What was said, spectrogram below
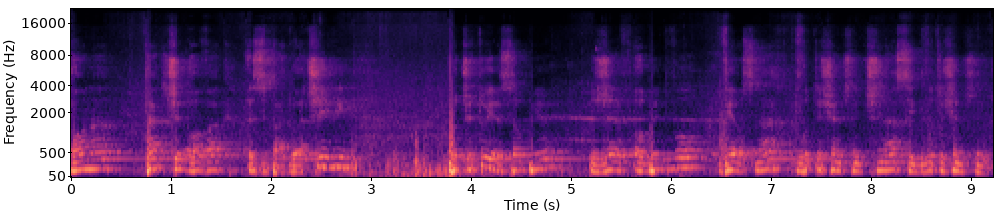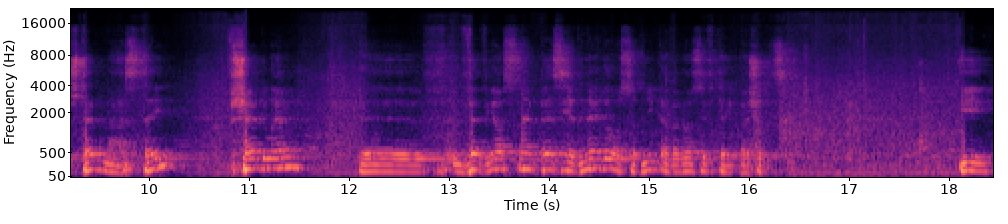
Ona tak czy owak spadła. Czyli poczytuję sobie, że w obydwu wiosnach 2013 i 2014 wszedłem e, we wiosnę bez jednego osobnika warozy w tej pasiece. I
